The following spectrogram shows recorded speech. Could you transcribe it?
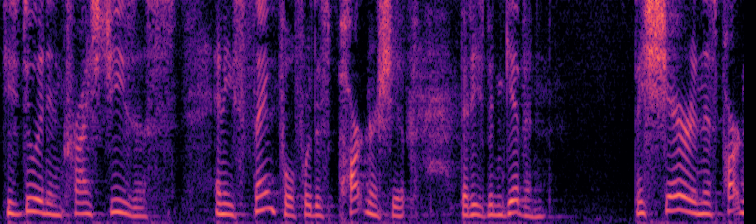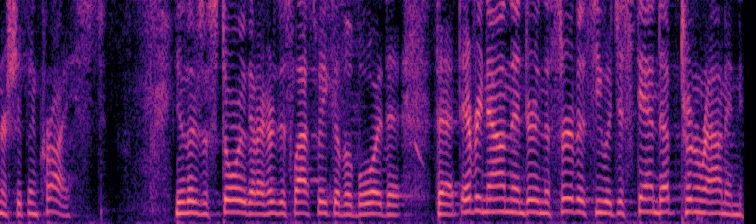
He's doing it in Christ Jesus. And he's thankful for this partnership that he's been given. They share in this partnership in Christ. You know, there's a story that I heard this last week of a boy that, that every now and then during the service, he would just stand up, turn around, and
